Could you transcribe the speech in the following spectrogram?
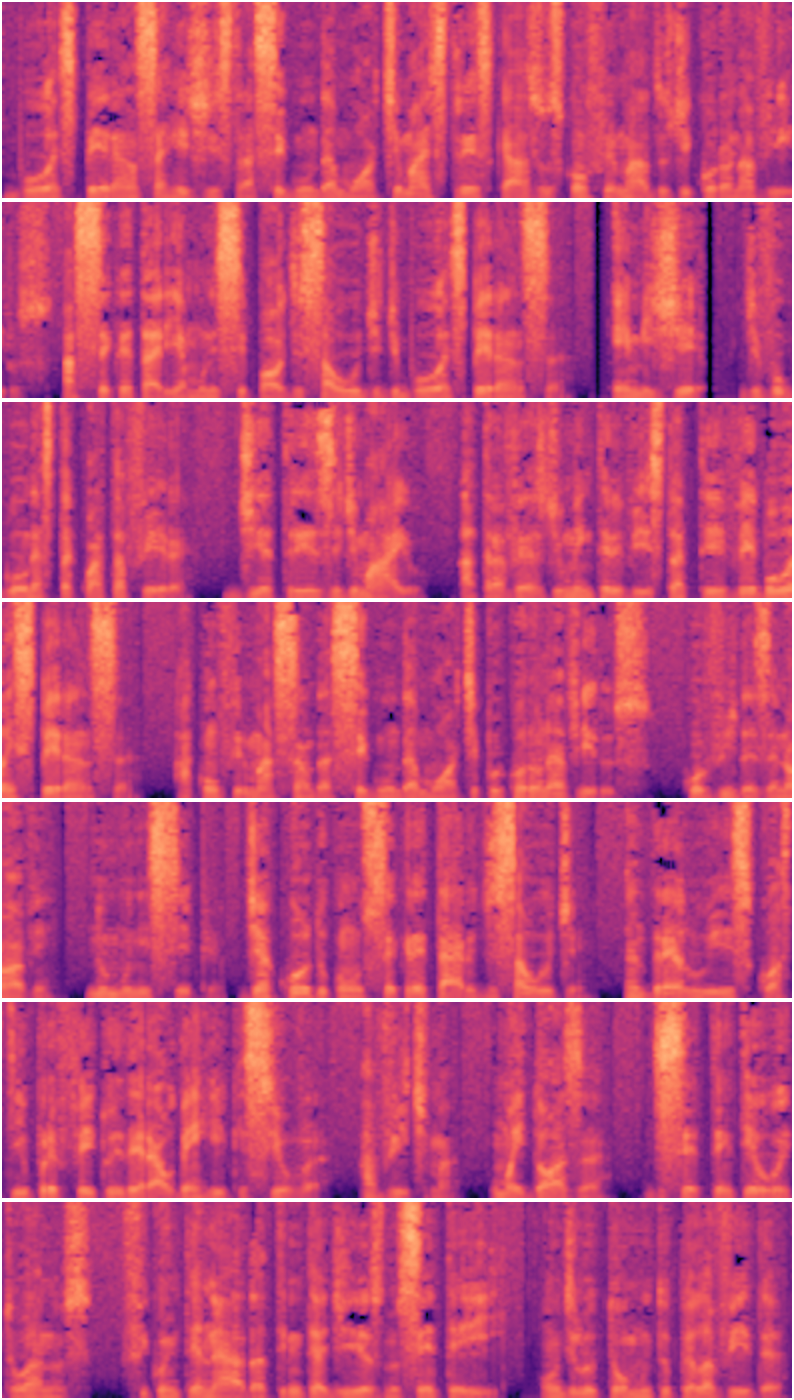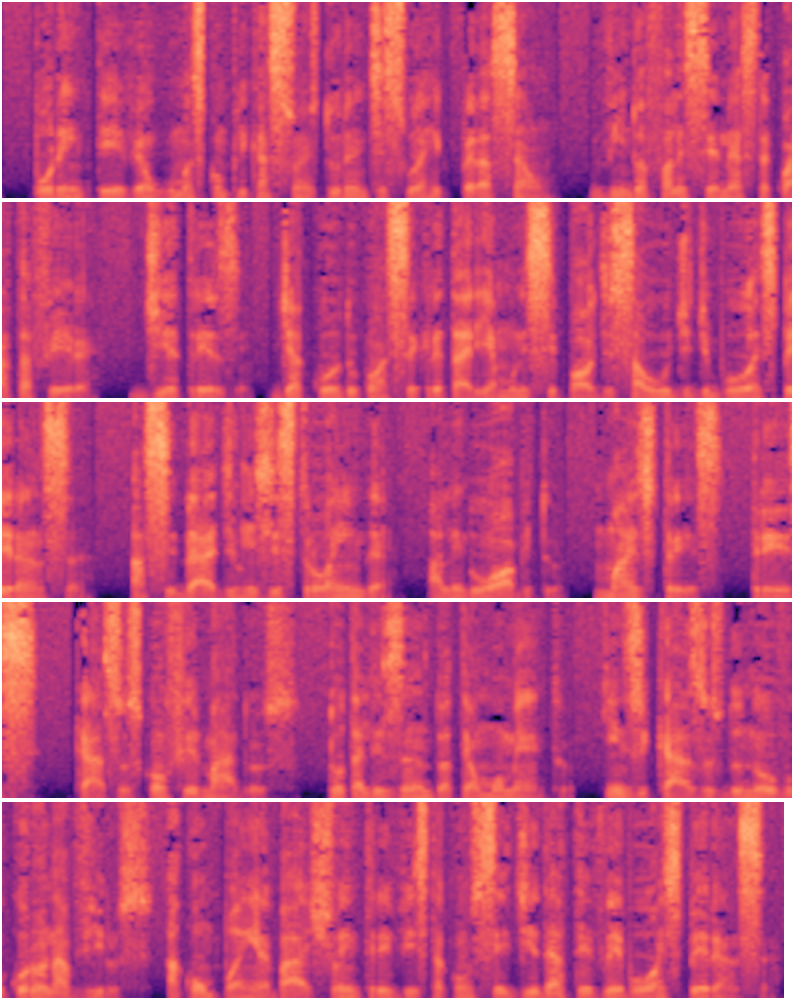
Boa Esperança registra a segunda morte mais três casos confirmados de coronavírus. A Secretaria Municipal de Saúde de Boa Esperança, MG, divulgou nesta quarta-feira, dia 13 de maio, através de uma entrevista à TV Boa Esperança, a confirmação da segunda morte por coronavírus. Covid-19, no município. De acordo com o secretário de Saúde, André Luiz Costa e o prefeito Hideraldo Henrique Silva, a vítima, uma idosa, de 78 anos, ficou internada há 30 dias no CTI, onde lutou muito pela vida, porém teve algumas complicações durante sua recuperação, vindo a falecer nesta quarta-feira, dia 13. De acordo com a Secretaria Municipal de Saúde de Boa Esperança, a cidade registrou ainda, além do óbito, mais três, três casos confirmados, totalizando até o momento 15 casos do novo coronavírus. Acompanhe abaixo a entrevista concedida à TV Boa Esperança.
